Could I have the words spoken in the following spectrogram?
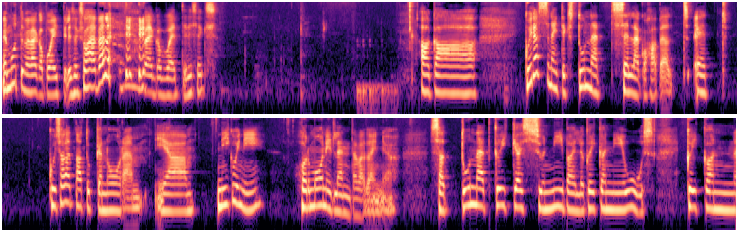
me muutume väga poeetiliseks vahepeal väga poeetiliseks. aga kuidas sa näiteks tunned selle koha pealt, et kui sa oled natuke noorem ja niikuinii hormoonid lendavad, on ju. sa tunned kõiki asju nii palju, kõik on nii uus, kõik on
